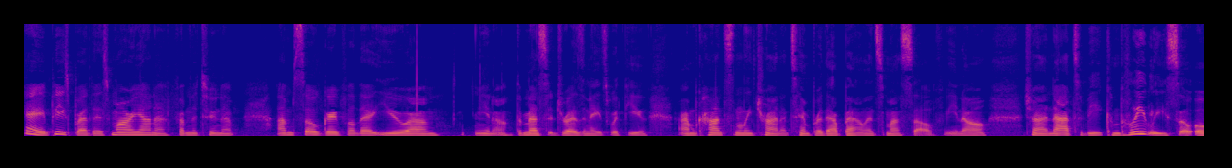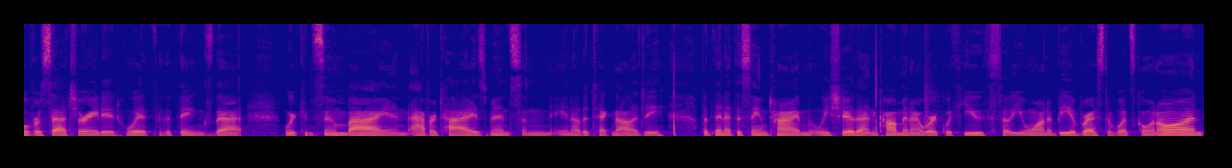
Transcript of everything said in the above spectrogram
Hey, peace, brother. It's Mariana from the Tune Up. I'm so grateful that you, um, you know, the message resonates with you. I'm constantly trying to temper that balance myself, you know, trying not to be completely so oversaturated with the things that we're consumed by and advertisements and, know, the technology. But then at the same time, we share that in common. I work with youth, so you want to be abreast of what's going on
